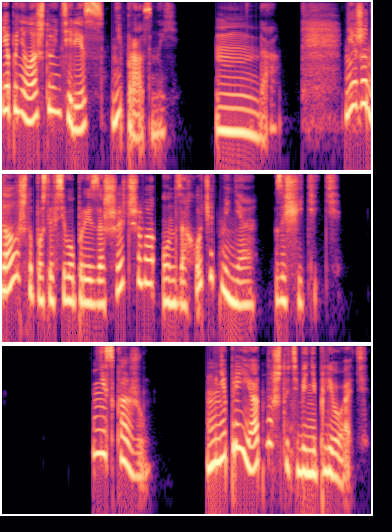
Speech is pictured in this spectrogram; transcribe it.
Я поняла, что интерес не праздный. М-да. Не ожидала, что после всего произошедшего он захочет меня защитить. Не скажу. Мне приятно, что тебе не плевать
